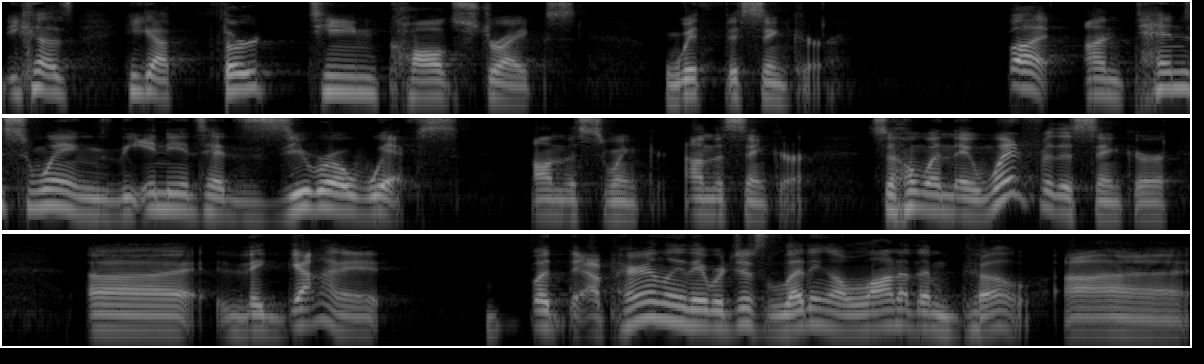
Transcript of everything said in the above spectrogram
because he got 13 called strikes with the sinker. But on 10 swings, the Indians had zero whiffs on the on the sinker. So when they went for the sinker, uh, they got it, but apparently they were just letting a lot of them go, uh,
